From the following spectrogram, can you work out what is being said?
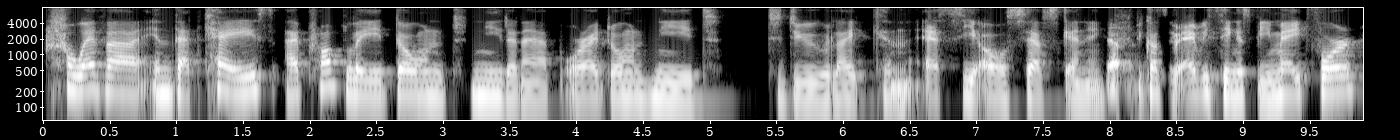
However, in that case, I probably don't need an app or I don't need to do like an SCO self scanning yeah. because everything is being made for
